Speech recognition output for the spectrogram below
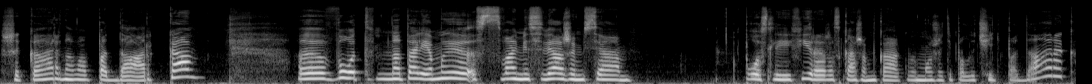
шикарного подарка. Э, вот, Наталья, мы с вами свяжемся после эфира, расскажем, как вы можете получить подарок.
